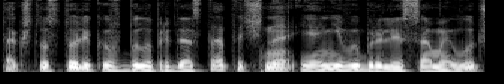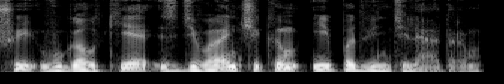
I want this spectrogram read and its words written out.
Так что столиков было предостаточно, и они выбрали самый лучший в уголке с диванчиком и под вентилятором.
